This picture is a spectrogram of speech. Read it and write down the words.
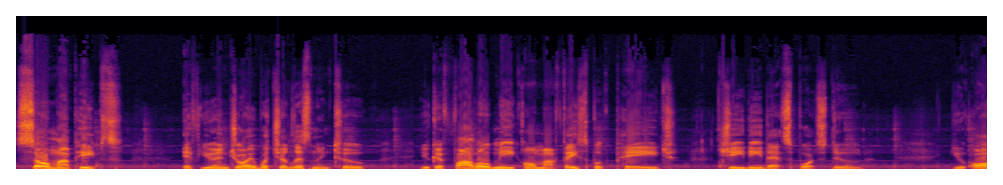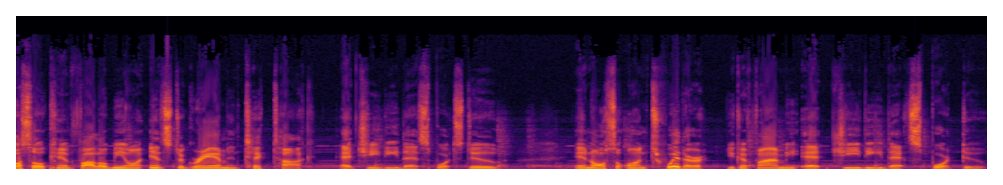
So, my peeps, if you enjoy what you're listening to, you can follow me on my Facebook page, GD That Sports Dude. You also can follow me on Instagram and TikTok at GD That Sports Dude. And also on Twitter, you can find me at GD That Sport Dude.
